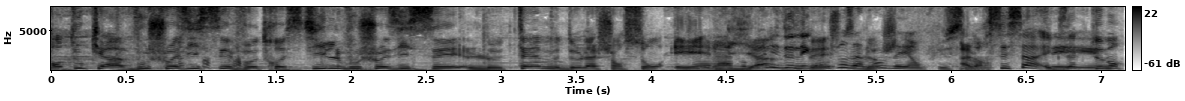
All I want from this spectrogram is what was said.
en tout cas, vous choisissez votre style, vous choisissez le thème de la chanson et Voilà, faut l'IA pas lui donner fait grand-chose à le- manger en plus. hein. Alors c'est ça, exactement.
